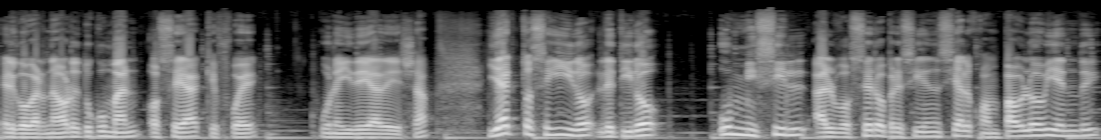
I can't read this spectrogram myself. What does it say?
el gobernador de Tucumán, o sea que fue una idea de ella. Y acto seguido le tiró un misil al vocero presidencial Juan Pablo Biondi,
